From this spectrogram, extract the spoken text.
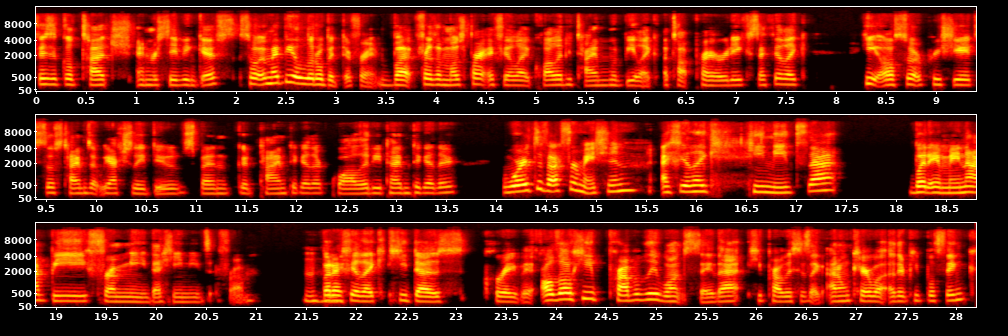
physical touch, and receiving gifts. So it might be a little bit different, but for the most part, I feel like quality time would be like a top priority because I feel like he also appreciates those times that we actually do spend good time together, quality time together. Words of affirmation, I feel like he needs that, but it may not be from me that he needs it from. Mm-hmm. But I feel like he does crave it. Although he probably won't say that. He probably says like I don't care what other people think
